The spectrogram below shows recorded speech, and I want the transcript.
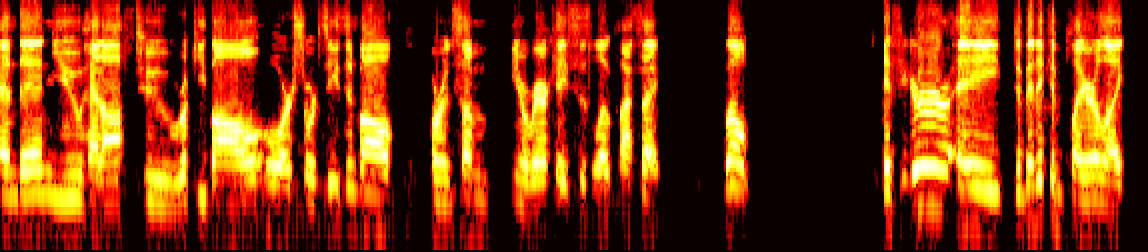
and then you head off to rookie ball or short season ball, or in some you know rare cases, low class A. Well, if you're a Dominican player like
